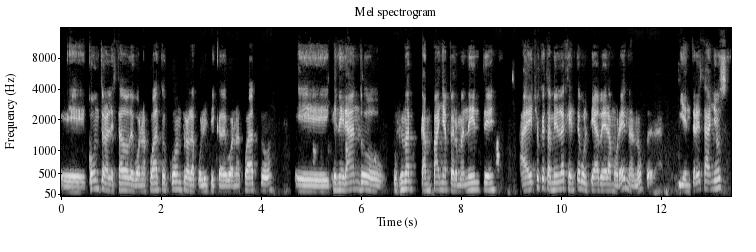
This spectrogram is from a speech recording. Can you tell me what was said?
eh, contra el estado de Guanajuato, contra la política de Guanajuato, eh, generando pues, una campaña permanente, ha hecho que también la gente voltee a ver a Morena, ¿no? Y en tres años,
